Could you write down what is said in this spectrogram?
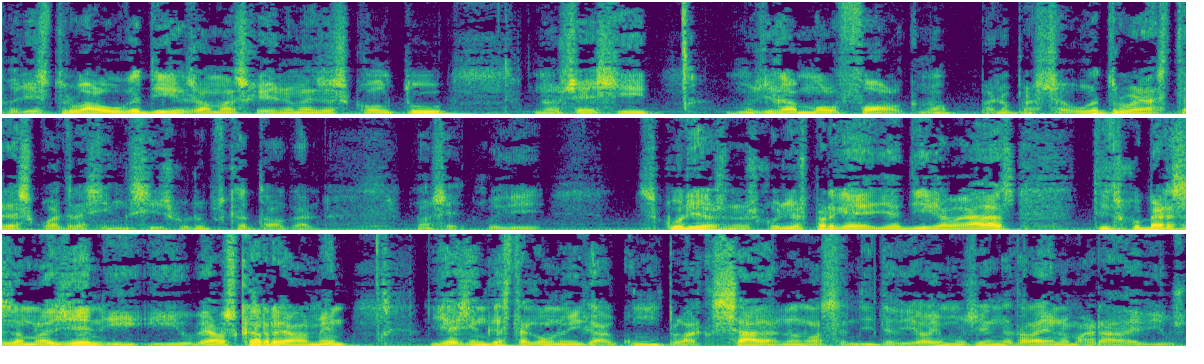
podries trobar algú que et digués, home, és que jo només escolto, no sé si, música molt folk, no? Bueno, però segur que trobaràs 3, 4, 5, 6 grups que toquen. No sé, vull dir, és curiós, no? És curiós perquè, ja et dic, a vegades tens converses amb la gent i, i ho veus que realment hi ha gent que està com una mica complexada, no?, en el sentit de dir, oi, música en català ja no m'agrada, i dius,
